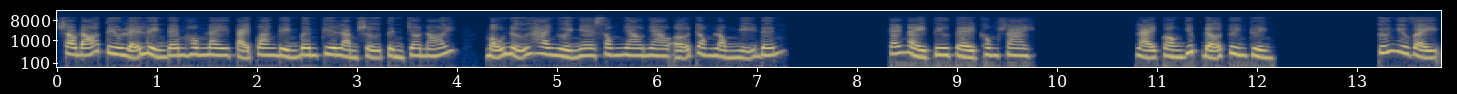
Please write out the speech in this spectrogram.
Sau đó tiêu lễ liền đem hôm nay tại quan điền bên kia làm sự tình cho nói, mẫu nữ hai người nghe xong nhau nhau ở trong lòng nghĩ đến. Cái này tiêu tề không sai. Lại còn giúp đỡ tuyên truyền. Cứ như vậy,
